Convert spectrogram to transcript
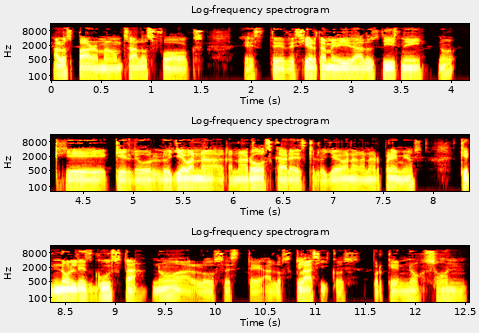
a los Paramounts, a los Fox, este, de cierta medida a los Disney, ¿no? Que, que lo, lo llevan a, ganar Oscars, que lo llevan a ganar premios, que no les gusta, ¿no? A los, este, a los clásicos, porque no son,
